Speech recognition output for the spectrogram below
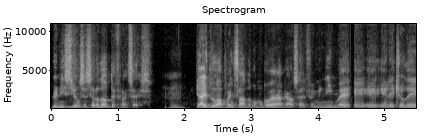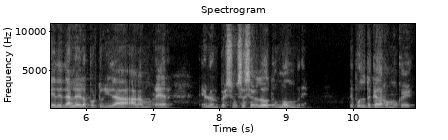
lo inició un sacerdote francés. Mm. Y ahí tú vas pensando, como que ven acá, o sea, el feminismo, eh, eh, el hecho de, darle la oportunidad a la mujer, lo empezó un sacerdote, un hombre. Después tú te quedas como que,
